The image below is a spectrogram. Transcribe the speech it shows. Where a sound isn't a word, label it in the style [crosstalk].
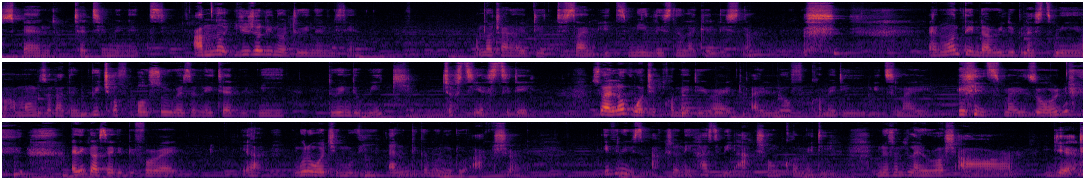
spend 30 minutes i'm not usually not doing anything i'm not trying to edit this time it's me listening like a listener [laughs] and one thing that really blessed me amongst other things which also resonated with me during the week just yesterday so I love watching comedy, right? I love comedy. It's my [laughs] it's my zone. [laughs] I think I've said it before, right? Yeah. I'm gonna watch a movie. I don't think I'm gonna do action. Even if it's action, it has to be action comedy. You know, something like Rush Hour, yeah.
